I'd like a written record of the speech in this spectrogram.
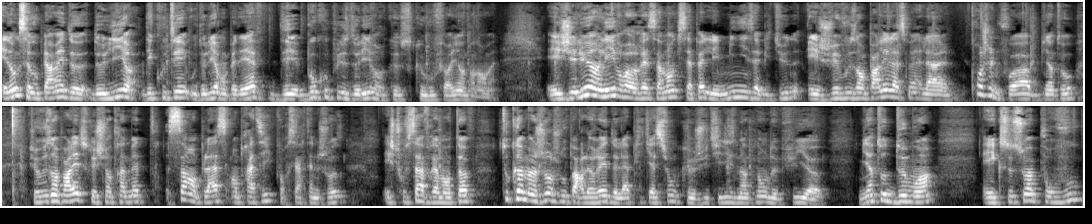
et, donc ça vous permet de, lire, d'écouter ou de lire en PDF beaucoup plus de livres que ce que vous feriez en temps normal. Et j'ai lu un livre récemment qui s'appelle Les mini-habitudes et je vais vous en parler la prochaine fois, bientôt. Je vais vous en parler parce que je suis en train de mettre ça en place, en pratique pour certaines choses. Et je trouve ça vraiment top. Tout comme un jour, je vous parlerai de l'application que j'utilise maintenant depuis euh, bientôt deux mois. Et que ce soit pour vous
